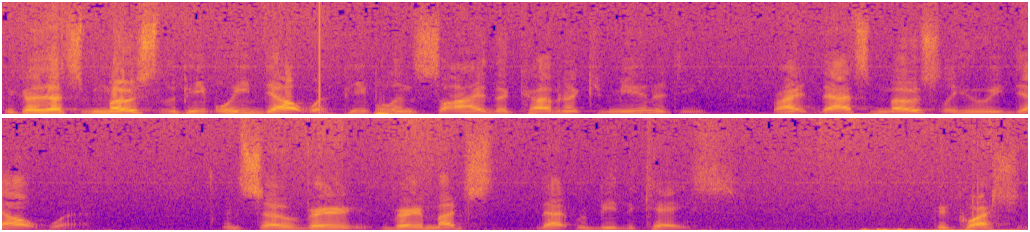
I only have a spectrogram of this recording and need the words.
because that's most of the people he dealt with, people inside the covenant community right? That's mostly who he dealt with. And so, very, very much that would be the case. Good question.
